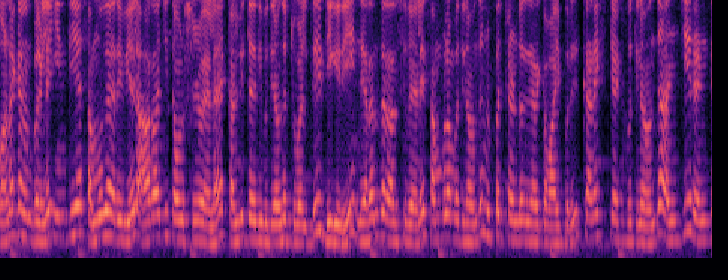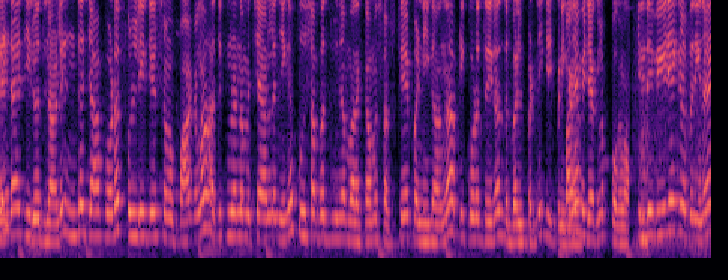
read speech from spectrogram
வணக்கம் நண்பர்களே. இந்திய சமூக அறிவியல் ஆராய்ச்சி கவுன்சில் வேலை கல்வி தகுதி பத்தின வந்து டுவெல்த்து டிகிரி நிரந்தர அரசு வேலை சம்பளம் பத்தின வந்து முப்பத்தி ரெண்டு கிடைக்க வாய்ப்பு இருக்கு. கடைசி டேட் பத்தின வந்து அஞ்சு ரெண்டு ரெண்டாயிரத்தி இருபத்தி நாலு. இந்த ஜாப்போட ஃபுல் டீடைல்ஸ் நம்ம பார்க்கலாம். அதுக்கு முன்னாடி நம்ம சேனல்ல நீங்க புதுசா பார்த்தீங்கன்னா மறக்காம சப்ஸ்கிரைப் பண்ணிக்காங்க. அப்படி கூட தெரியல அந்த பெல் பட்டனை கிளிக் பண்ணிக்காங்க. வீடியோக்குள்ள போகலாம். இந்த வீடியோக்குள்ள பாத்தீங்கன்னா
